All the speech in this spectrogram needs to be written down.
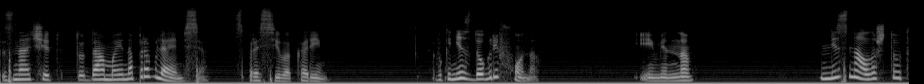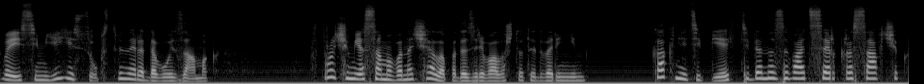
«Значит, туда мы и направляемся?» – спросила Карин. «В гнездо Грифона», «Именно». «Не знала, что у твоей семьи есть собственный родовой замок. Впрочем, я с самого начала подозревала, что ты дворянин. Как мне теперь тебя называть, сэр-красавчик?»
